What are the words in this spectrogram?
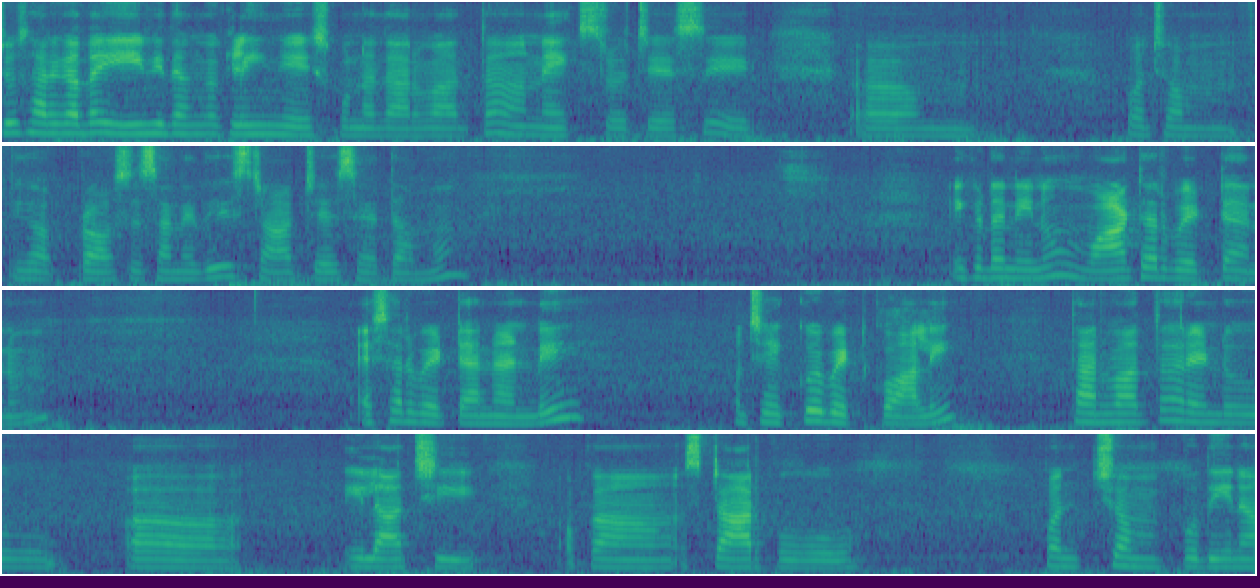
చూసారు కదా ఈ విధంగా క్లీన్ చేసుకున్న తర్వాత నెక్స్ట్ వచ్చేసి కొంచెం ఇక ప్రాసెస్ అనేది స్టార్ట్ చేసేద్దాము. ఇక్కడ నేను వాటర్ పెట్టాను. ఎసరు పెట్టానండి. కొంచెం ఎక్కువ పెట్టుకోవాలి. తర్వాత రెండు ఇలాచి ఒక స్టార్ పువ్వు కొంచెం పుదీనా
